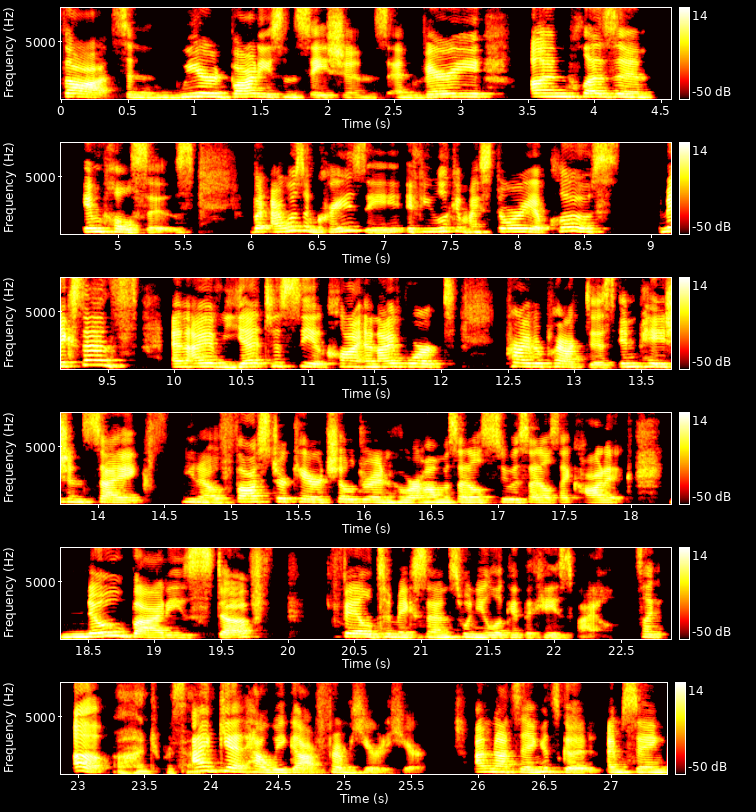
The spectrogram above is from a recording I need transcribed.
thoughts and weird body sensations and very unpleasant impulses. But I wasn't crazy. If you look at my story up close, it makes sense. And I have yet to see a client, and I've worked private practice, inpatient psych, you know, foster care children who are homicidal, suicidal, psychotic. Nobody's stuff failed to make sense when you look at the case file. It's like, oh, 100%. I get how we got from here to here. I'm not saying it's good. I'm saying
